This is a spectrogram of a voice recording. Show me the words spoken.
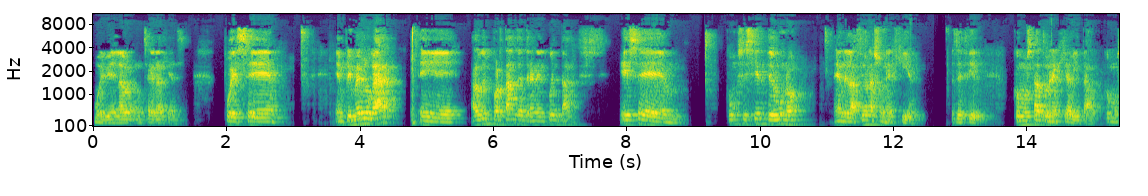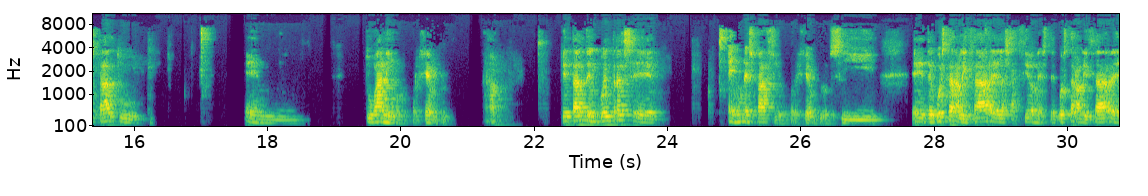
Muy bien, Laura, muchas gracias. Pues, eh, en primer lugar, eh, algo importante a tener en cuenta es eh, cómo se siente uno en relación a su energía. Es decir, cómo está tu energía vital, cómo está tu, tu ánimo, por ejemplo. ¿Qué tal te encuentras eh, en un espacio, por ejemplo? Si eh, te cuesta realizar eh, las acciones, te cuesta realizar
